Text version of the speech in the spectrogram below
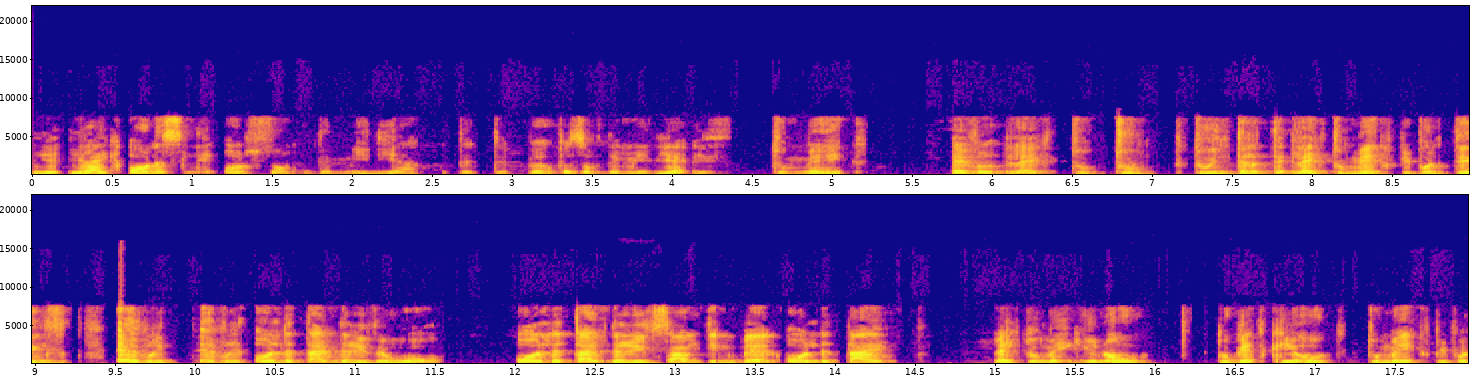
you like honestly also the media, the, the purpose of the media is to make ever like to to to entertain like to make people think every every all the time there is a war. All the time there is mm-hmm. something bad. All the time like to make you know to get clothes, to make people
